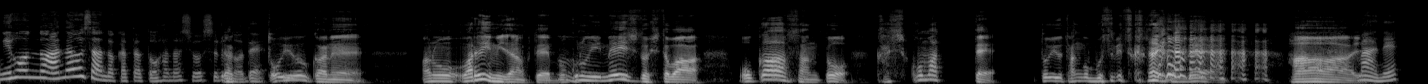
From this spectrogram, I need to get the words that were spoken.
日本のアナウンサーの方とお話をするので。というかねあの悪い意味じゃなくて僕のイメージとしては、お母さんとかしこまってという単語結びつかないので はーい、まあね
